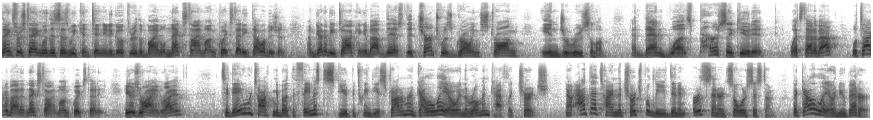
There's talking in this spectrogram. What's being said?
Thanks for staying with us as we continue to go through the Bible. Next time on Quick Study Television, I'm going to be talking about this. The church was growing strong in Jerusalem and then was persecuted. What's that about? We'll talk about it next time on Quick Study. Here's Ryan. Ryan? Today we're talking about the famous dispute between the astronomer Galileo and the Roman Catholic Church. Now, at that time, the church believed in an Earth centered solar system, but Galileo knew better.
